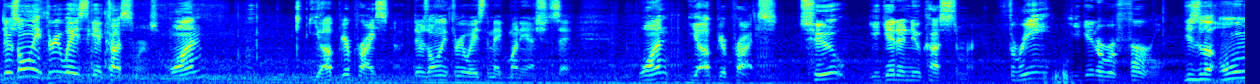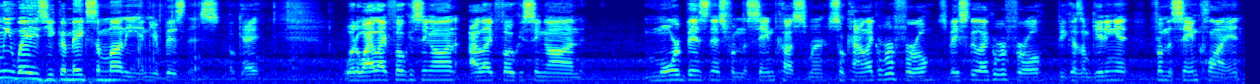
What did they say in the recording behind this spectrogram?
There's only three ways to get customers. One, you up your price. There's only three ways to make money, I should say. One, you up your price. Two, you get a new customer. Three, you get a referral. These are the only ways you can make some money in your business, okay? What do I like focusing on? I like focusing on more business from the same customer. So kind of like a referral. It's basically like a referral because I'm getting it from the same client.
